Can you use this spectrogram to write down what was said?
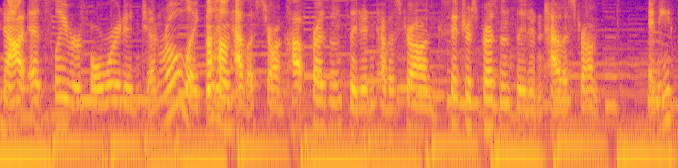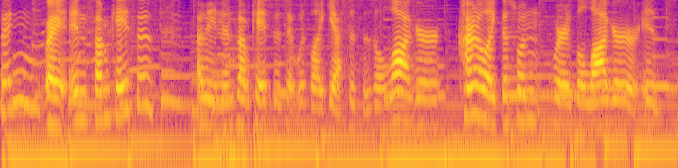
not as flavor forward in general. Like they Uh-huh. didn't have a strong hop presence. They didn't have a strong citrus presence. They didn't have a strong anything. Right. In some cases, I mean, in some cases it was like, yes, this is a lager, kind of like this one where the lager is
